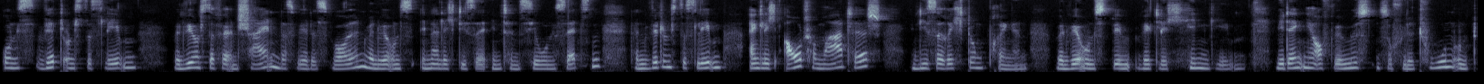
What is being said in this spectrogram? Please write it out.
uns, wird uns das Leben, wenn wir uns dafür entscheiden, dass wir das wollen, wenn wir uns innerlich diese Intention setzen, dann wird uns das Leben eigentlich automatisch in diese Richtung bringen wenn wir uns dem wirklich hingeben. Wir denken ja oft, wir müssten so viel tun und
